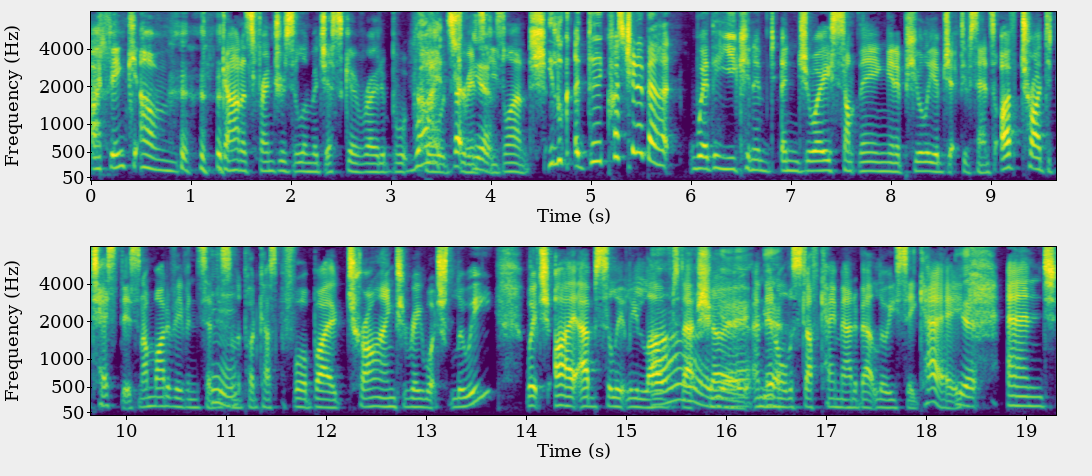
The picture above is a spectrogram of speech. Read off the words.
I think um, Garner's friend Drusilla Modjeska wrote a book Right, called Stravinsky's yeah. Lunch. You look, the question about whether you can enjoy something in a purely objective sense, I've tried to test this, and I might have even said this on the podcast before by trying to rewatch Louie, which I absolutely loved Ah, that show. yeah, and then yeah. all the stuff came out about Louis C.K. Yeah. And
